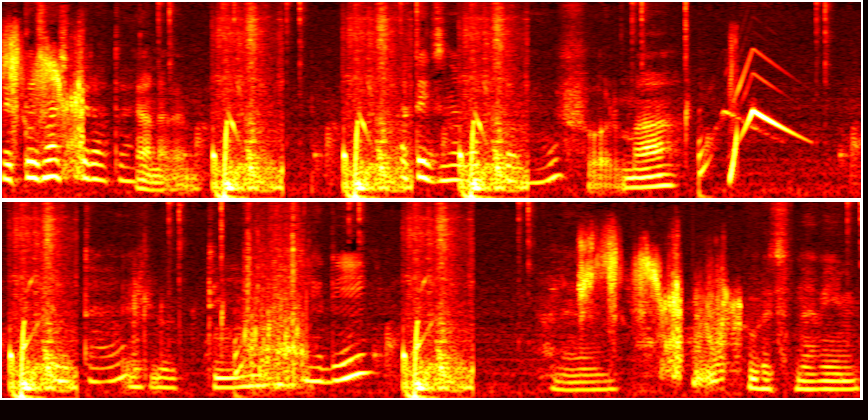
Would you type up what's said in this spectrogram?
Jak poznáš, která to je? Já nevím. A teď znovu formu. Forma, Žlutá. žlutý, Hnědý. já nevím. Vůbec nevím.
